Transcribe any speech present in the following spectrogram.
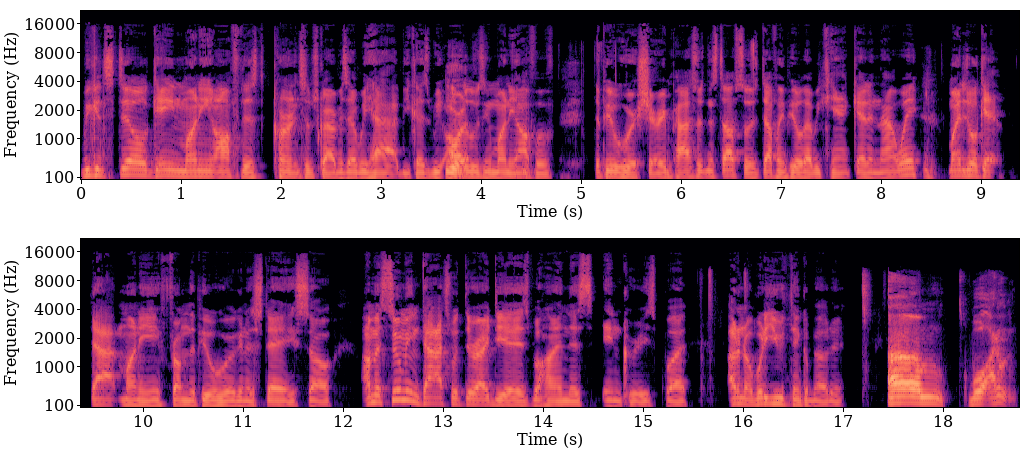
we can still gain money off this current subscribers that we have because we are losing money off of the people who are sharing passwords and stuff. So there's definitely people that we can't get in that way. Might as well get that money from the people who are going to stay. So I'm assuming that's what their idea is behind this increase. But I don't know. What do you think about it? Um. Well, I don't.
